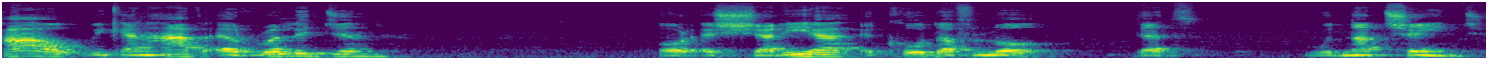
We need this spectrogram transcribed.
how we can have a religion or a sharia, a code of law that would not change.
